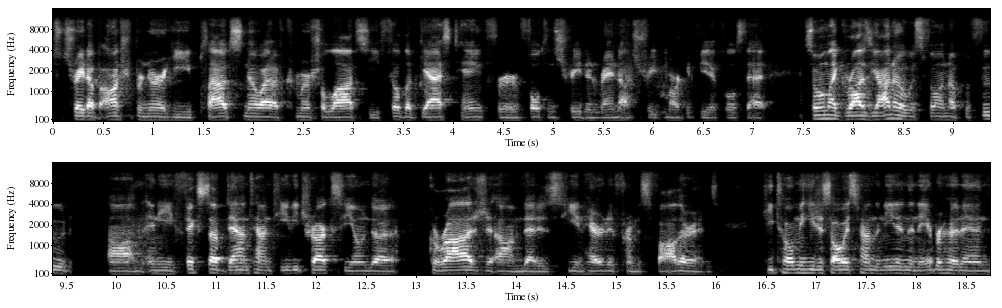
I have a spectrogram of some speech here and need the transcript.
straight up entrepreneur. He plowed snow out of commercial lots. He filled up gas tank for fulton street and randolph street market vehicles that someone like graziano was filling up with food. Um, and he fixed up downtown tv trucks. He owned a garage um, that is he inherited from his father and he told me he just always found the need in the neighborhood and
